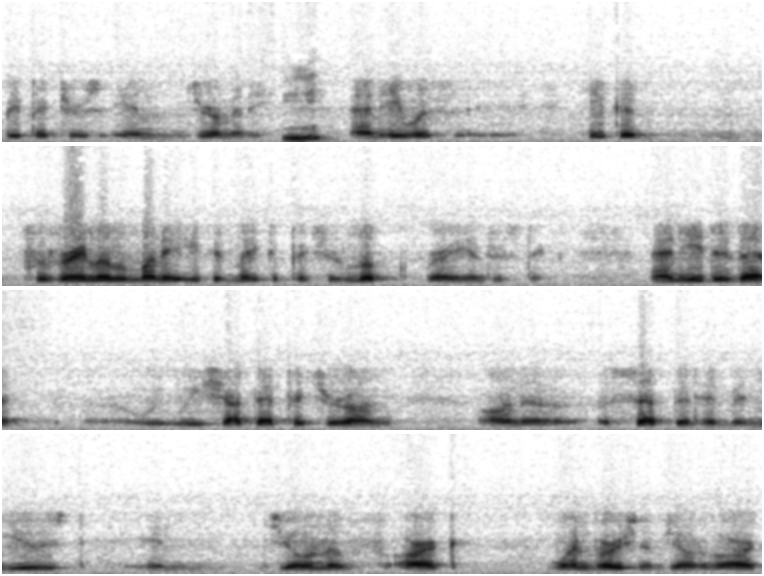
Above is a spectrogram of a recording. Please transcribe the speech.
B pictures in Germany, Mhm. and he was he could for very little money he could make a picture look very interesting, and he did that. We, we shot that picture on on a, a set that had been used in Joan of Arc, one version of Joan of Arc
